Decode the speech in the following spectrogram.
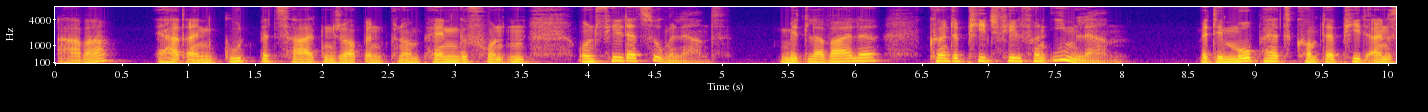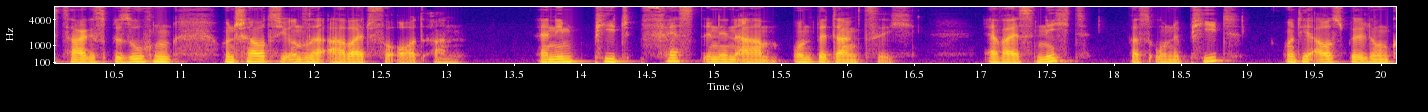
Aber er hat einen gut bezahlten Job in Phnom Penh gefunden und viel dazugelernt. Mittlerweile könnte Pete viel von ihm lernen. Mit dem Moped kommt der Pete eines Tages besuchen und schaut sich unsere Arbeit vor Ort an. Er nimmt Pete fest in den Arm und bedankt sich. Er weiß nicht, was ohne Pete und die Ausbildung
